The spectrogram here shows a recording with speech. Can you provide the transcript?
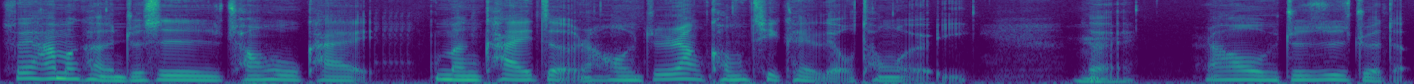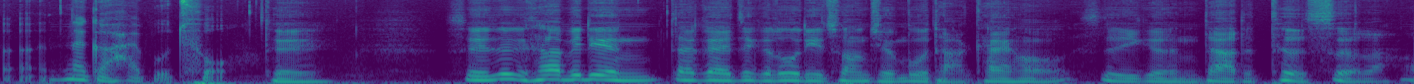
所以他们可能就是窗户开门开着，然后就让空气可以流通而已。对。然后我就是觉得那个还不错。对。所以这个咖啡店大概这个落地窗全部打开哈，是一个很大的特色了哈。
